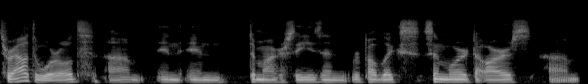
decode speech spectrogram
throughout the world um, in in democracies and republics similar to ours. Um,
